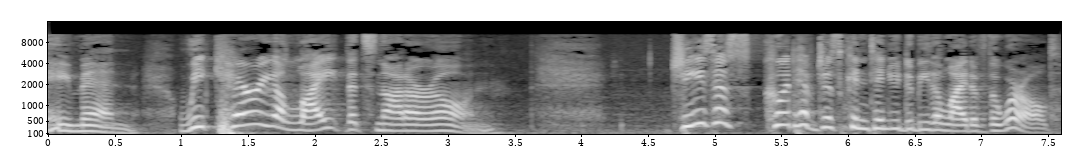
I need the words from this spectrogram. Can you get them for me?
Amen. We carry a light that's not our own. Jesus could have just continued to be the light of the world.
